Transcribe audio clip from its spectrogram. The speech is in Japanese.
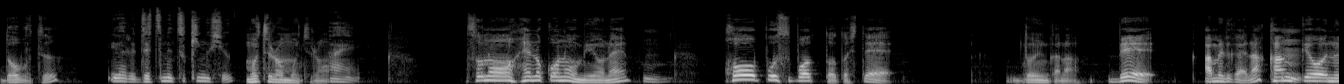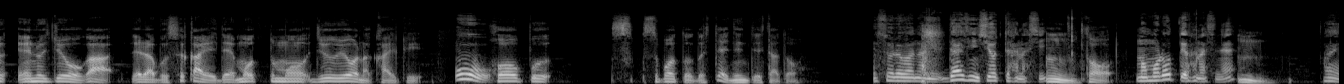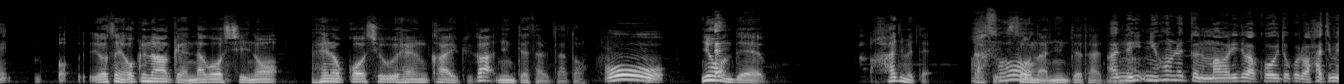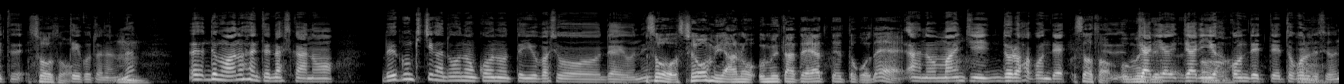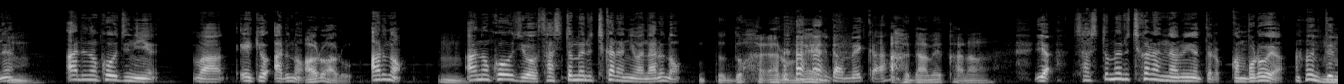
動物？いわゆる絶滅危惧種？もちろんもちろん。はい。その辺野古の海をね、うん。ホープスポットとして、どういうんかな、米、アメリカやな、環境 N- NGO が選ぶ世界で最も重要な海域、おお。ホープススポットとして認定したと。それは何？大事にしようって話？うん、そ守ろうっていう話ねう。。うん。はい。お要するに沖縄県名護市の辺野古周辺海域が認定されたと。おお。日本で初めてらしそんなん認定されたあ、のがに日本列島の周りではこういうところは初めてそうそう。っていうことなのねうん。え、でもあの辺って確かあの、米軍基地がどうのこうのっていう場所だよね。そう、正味あの、埋め立てやってるとこで、あの、毎日泥運んで、そうそう砂て利、砂利運んでってところですよね。うんうんあれの工事には影響あるの？あるある。あるの？うん。あの工事を差し止める力にはなるの。どどうやろうね。ダメか。あ、ダメかな。いや、差し止める力になるんやったら頑張ろうや。って、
